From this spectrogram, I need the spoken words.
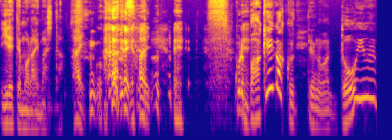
入れてもらいました。はい。はい。はい。えこれ、化学っていうのはどういう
